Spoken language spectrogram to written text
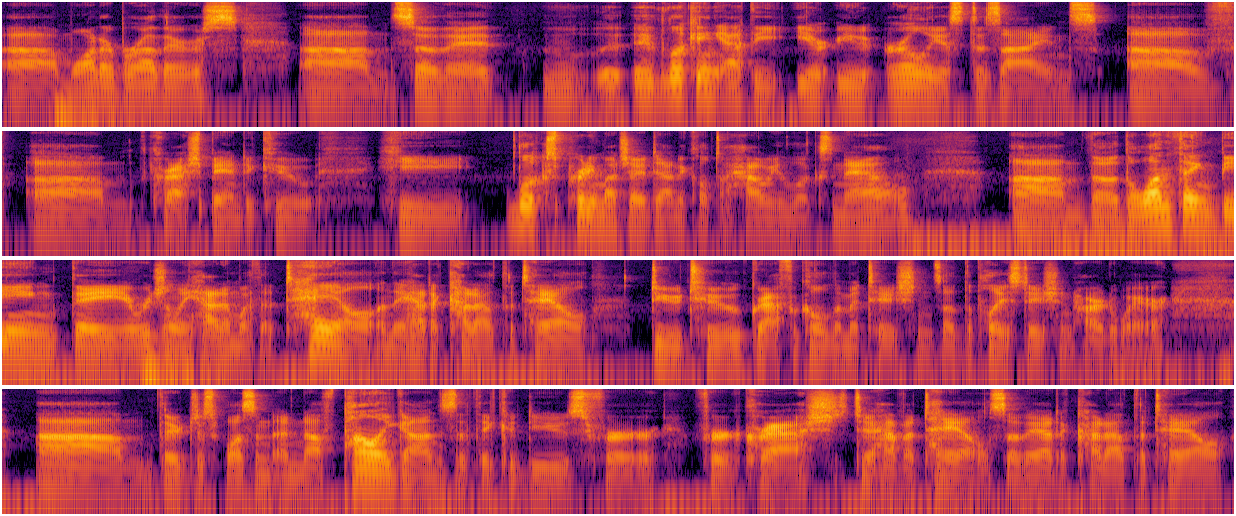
uh, Warner Brothers. Um, so that looking at the e- earliest designs of um, Crash Bandicoot, he looks pretty much identical to how he looks now. Um, the the one thing being they originally had him with a tail, and they had to cut out the tail due to graphical limitations of the PlayStation hardware. Um, there just wasn't enough polygons that they could use for for Crash to have a tail, so they had to cut out the tail.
